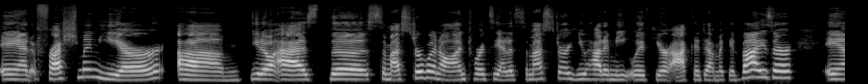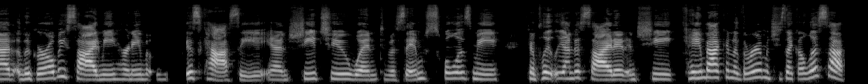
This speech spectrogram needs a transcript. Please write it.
And freshman year, um, you know, as the semester went on, towards the end of the semester, you had to meet with your academic advisor. And the girl beside me, her name is Cassie, and she too went to the same school as me, completely undecided. And she came back into the room and she's like, Alysa,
